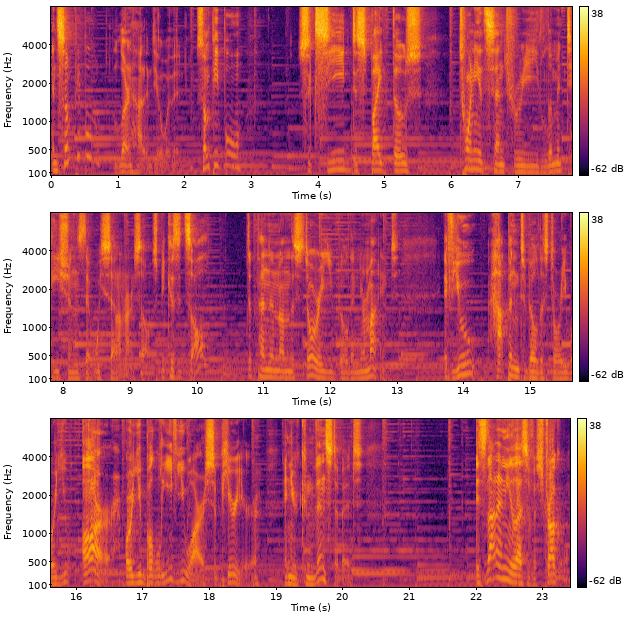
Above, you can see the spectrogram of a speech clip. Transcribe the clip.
And some people learn how to deal with it. Some people succeed despite those 20th century limitations that we set on ourselves because it's all dependent on the story you build in your mind. If you happen to build a story where you are, or you believe you are, superior, and you're convinced of it, it's not any less of a struggle.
